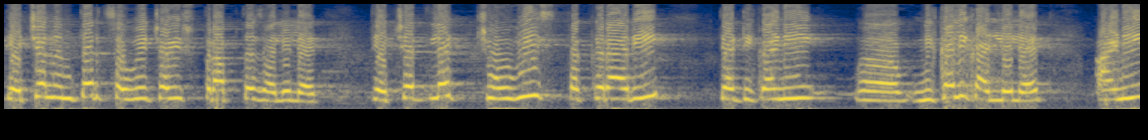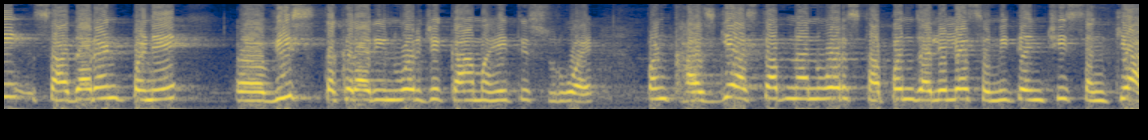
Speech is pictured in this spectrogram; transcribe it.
त्याच्यानंतर चव्वेचाळीस प्राप्त झालेल्या आहेत. त्याच्यातल्या चोवीस तक्रारी त्या ठिकाणी निकाली काढलेल्या आहेत. आणि साधारणपणे वीस तक्रारींवर जे काम आहे ते सुरू आहे. पण खासगी आस्थापनांवर स्थापन झालेल्या समित्यांची संख्या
